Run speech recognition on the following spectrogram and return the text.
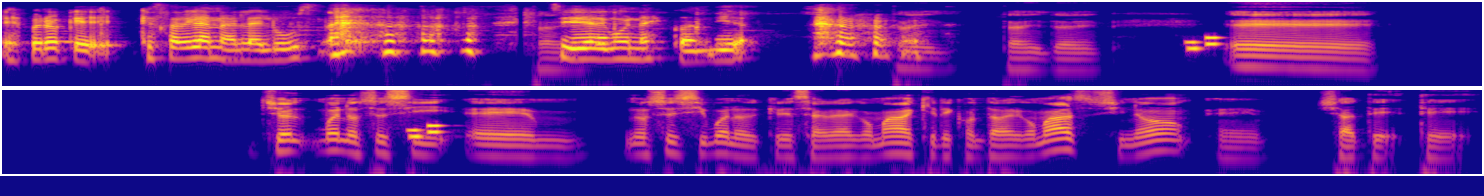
espero que, que salgan a la luz si hay alguna escondida. está bien, está bien, está bien. Eh, yo, bueno, sé si, eh, no sé si, bueno, quieres agregar algo más, quieres contar algo más, si no, eh, ya te, te,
